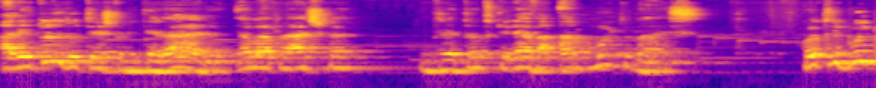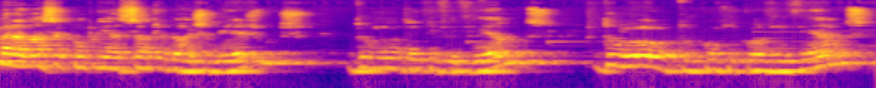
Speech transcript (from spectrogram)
A leitura do texto literário é uma prática, entretanto, que leva a muito mais contribui para a nossa compreensão de nós mesmos, do mundo em que vivemos, do outro com que convivemos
